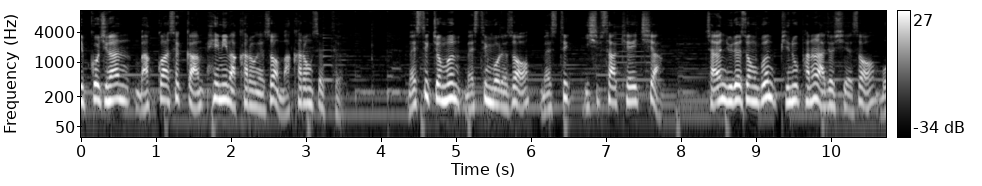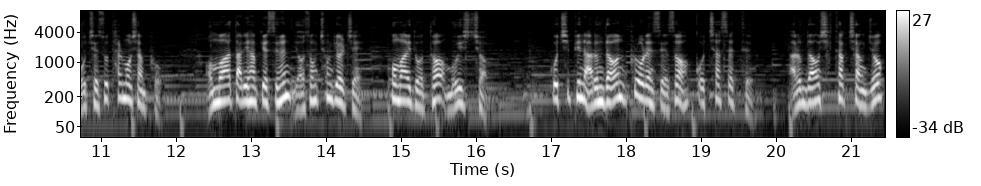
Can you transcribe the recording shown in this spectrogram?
깊고 진한 맛과 색감 헤미 마카롱에서 마카롱 세트. 메스틱 전문 메스틱몰에서 메스틱 24K 치약. 자연 유래 성분 비누 파는 아저씨에서 모체수 탈모 샴푸. 엄마와 딸이 함께 쓰는 여성 청결제 For My Daughter Moisture. 꽃이 핀 아름다운 플로렌스에서 꽃차 세트. 아름다운 식탁 창조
